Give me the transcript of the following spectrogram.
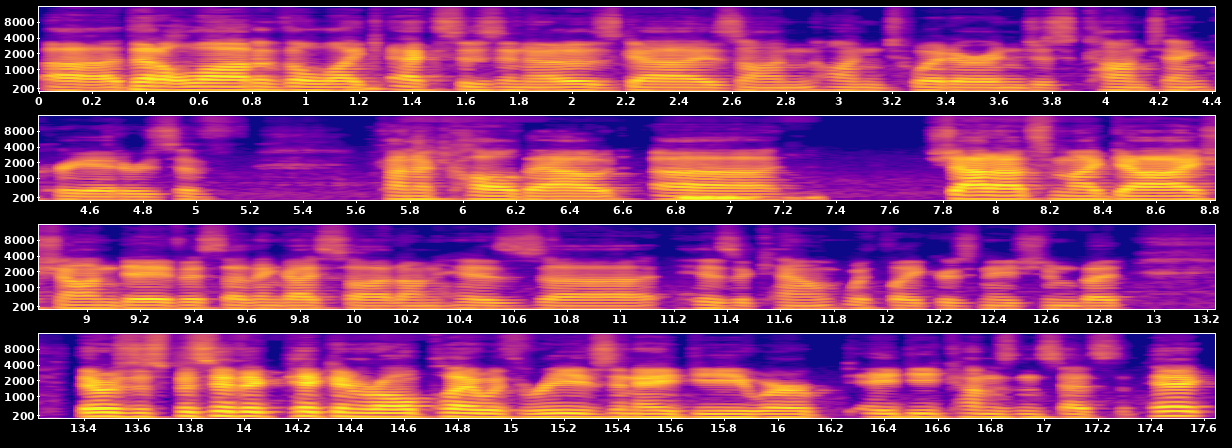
Uh, that a lot of the like X's and O's guys on on Twitter and just content creators have kind of called out. Uh, shout out to my guy Sean Davis. I think I saw it on his uh, his account with Lakers Nation. But there was a specific pick and roll play with Reaves and AD where AD comes and sets the pick.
